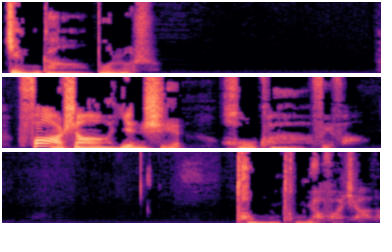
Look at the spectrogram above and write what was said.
金刚般若说》，法上应舍，何况非法？要放下了，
